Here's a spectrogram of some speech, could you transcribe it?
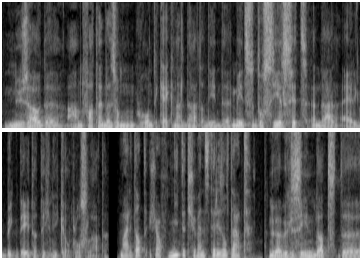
nu zouden aanvatten. En dat is om gewoon te kijken naar data die in de meeste dossiers zit en daar eigenlijk big data technieken op loslaten. Maar dat gaf niet het gewenste resultaat. Nu hebben we gezien dat, de,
